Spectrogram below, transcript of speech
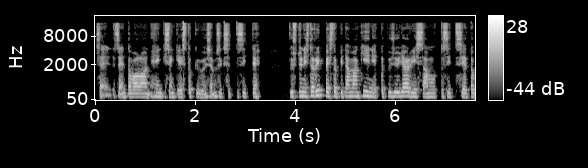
sen, sen tavallaan henkisen kestokyvyn semmoiseksi, että sitten pystyi niistä rippeistä pitämään kiinni, että pysyy järjissään, mutta sitten sieltä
